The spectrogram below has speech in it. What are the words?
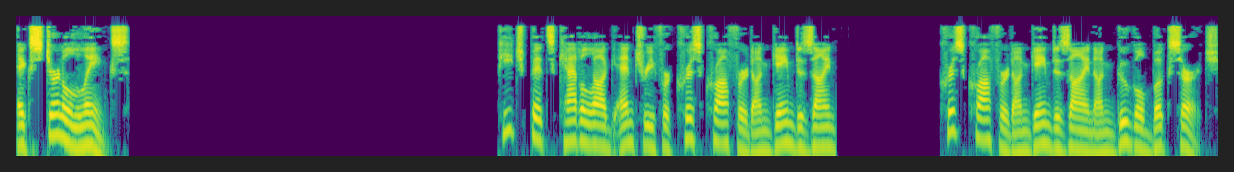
External links. Peachpit's catalog entry for Chris Crawford on game design. Chris Crawford on game design on Google Book Search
